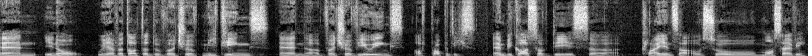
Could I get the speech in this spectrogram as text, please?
And, you know, we have adopted to virtual meetings and uh, virtual viewings of properties. And because of this, uh, clients are also more savvy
